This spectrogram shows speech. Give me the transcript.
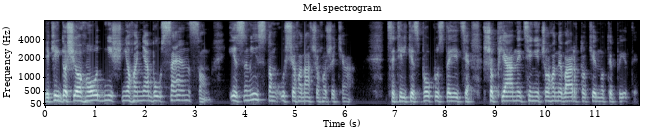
який до сьогоднішнього дня був сенсом і змістом усього нашого життя. Це тільки збоку здається, що п'яниці нічого не варто кинути пити,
